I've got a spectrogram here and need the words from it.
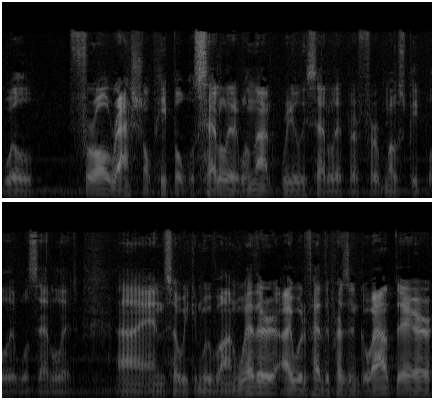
will, for all rational people, will settle it. It will not really settle it, but for most people, it will settle it uh, and so we can move on. Whether I would have had the president go out there,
